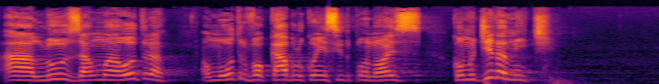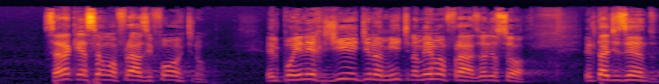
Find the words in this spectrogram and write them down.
a luz a uma outra a um outro vocábulo conhecido por nós como dinamite. Será que essa é uma frase forte, não? Ele põe energia e dinamite na mesma frase, olha só. Ele está dizendo:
